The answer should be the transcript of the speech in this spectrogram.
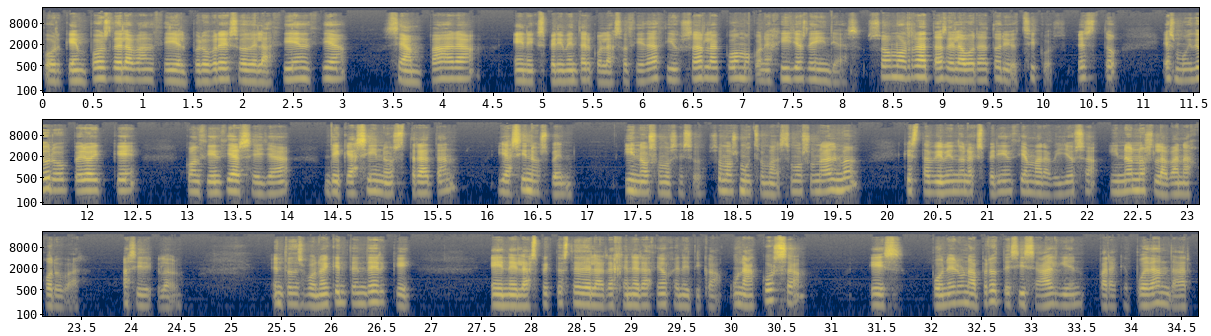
Porque en pos del avance y el progreso de la ciencia se ampara en experimentar con la sociedad y usarla como conejillos de indias. Somos ratas de laboratorio, chicos. Esto es muy duro, pero hay que concienciarse ya de que así nos tratan y así nos ven. Y no somos eso, somos mucho más. Somos un alma que está viviendo una experiencia maravillosa y no nos la van a jorobar. Así de claro. Entonces, bueno, hay que entender que en el aspecto este de la regeneración genética, una cosa es poner una prótesis a alguien para que pueda andar,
